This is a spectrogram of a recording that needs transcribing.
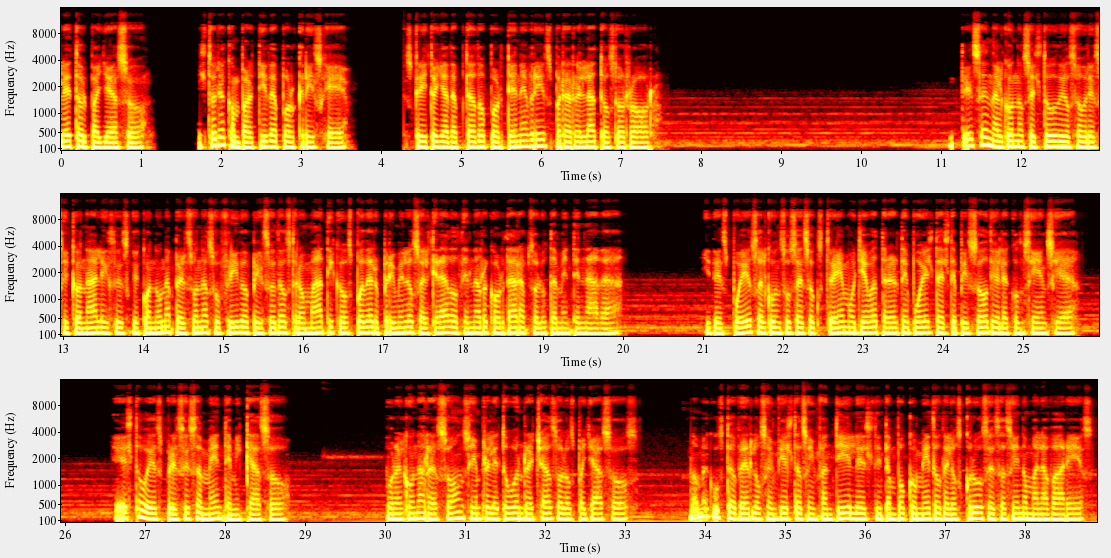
Cleto el payaso. Historia compartida por Chris G. Escrito y adaptado por Tenebris para relatos de horror. Dicen algunos estudios sobre psicoanálisis que cuando una persona ha sufrido episodios traumáticos puede reprimirlos al grado de no recordar absolutamente nada. Y después algún suceso extremo lleva a traer de vuelta este episodio a la conciencia. Esto es precisamente mi caso. Por alguna razón siempre le tuvo en rechazo a los payasos. No me gusta verlos en fiestas infantiles, ni tampoco miedo de los cruces haciendo malabares.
